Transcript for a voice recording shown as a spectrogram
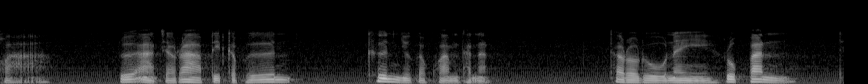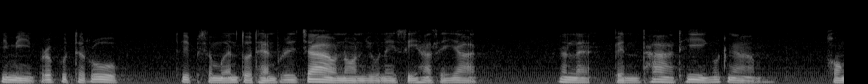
ขวา หรืออาจจะราบติดกับพื้น ขึ้นอยู่กับความถนัด ถ้าเราดูในรูปปั้นที่มีพระพุทธรูปที่เสมือนตัวแทนพระเจ้านอนอยู่ในสีหาสยาตนั่นแหละเป็นท่าที่งดงามของ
